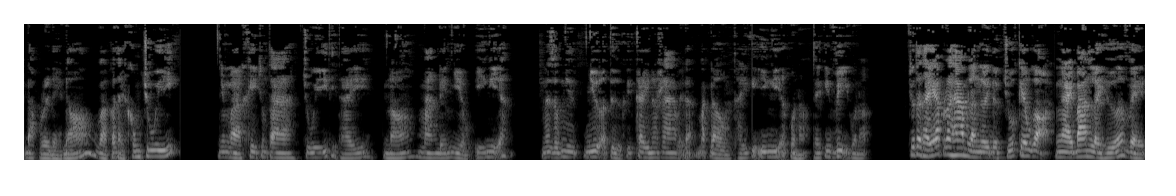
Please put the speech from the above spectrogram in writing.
đọc rồi để đó và có thể không chú ý. Nhưng mà khi chúng ta chú ý thì thấy nó mang đến nhiều ý nghĩa. Nó giống như nhựa từ cái cây nó ra vậy đó, bắt đầu thấy cái ý nghĩa của nó, thấy cái vị của nó. Chúng ta thấy Abraham là người được Chúa kêu gọi, Ngài ban lời hứa về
